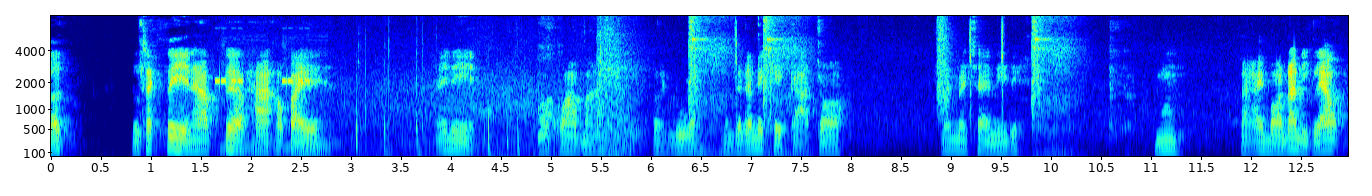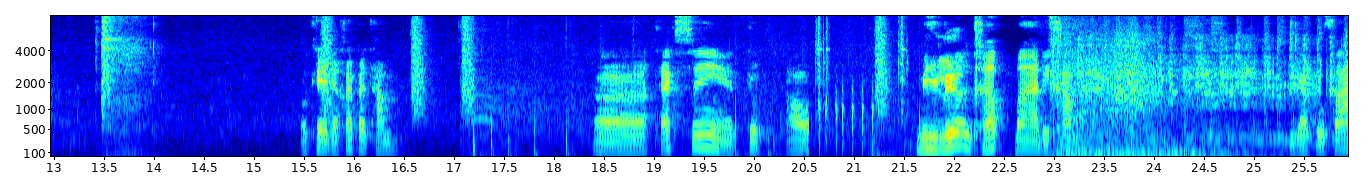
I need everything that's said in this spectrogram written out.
รถรถแท็กซี่นะครับ เพื่อพาเขาไปไอ้นี่ ข้อความมา เปิดดูก่อนมันจะได้ไม่เกะกะจอ มันไม่ใช่นี้ดิ อืมแต่ไอหมอนนั่นอีกแล้ว โอเค เดี๋ยวค่อยไปทำเอ่อ แท็กซี่จุดเอา มีเรื่องครับมาดิครับ ยากูซ่า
